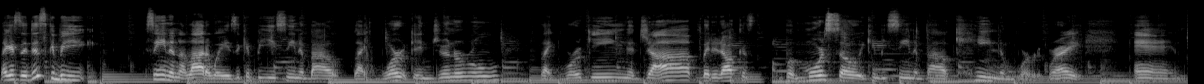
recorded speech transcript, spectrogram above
Like I said, this could be seen in a lot of ways. It could be seen about like work in general, like working a job, but it all cause but more so it can be seen about kingdom work, right? And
